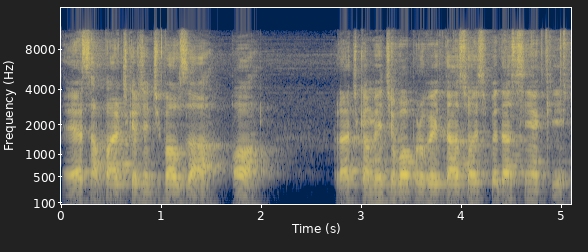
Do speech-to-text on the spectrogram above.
é essa parte que a gente vai usar, ó. Praticamente eu vou aproveitar só esse pedacinho aqui.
